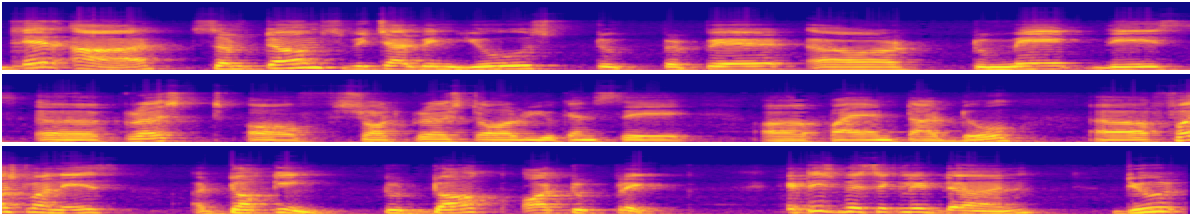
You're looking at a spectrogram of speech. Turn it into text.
There are some terms which are being used to prepare or to make this uh, crust of short crust or you can say uh, pie and tart dough. Uh, first one is a docking, to dock or to prick. It is basically done due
